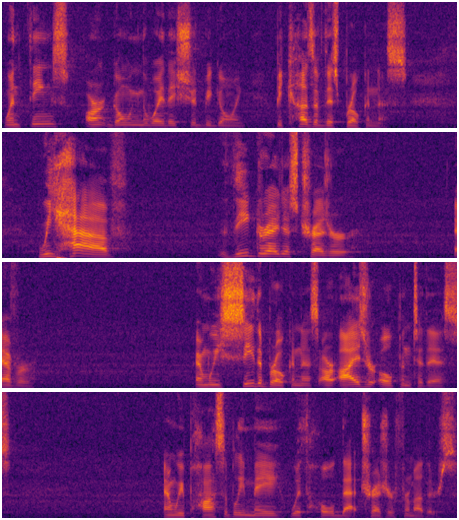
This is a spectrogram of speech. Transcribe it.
when things aren't going the way they should be going because of this brokenness. We have the greatest treasure ever and we see the brokenness our eyes are open to this and we possibly may withhold that treasure from others.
